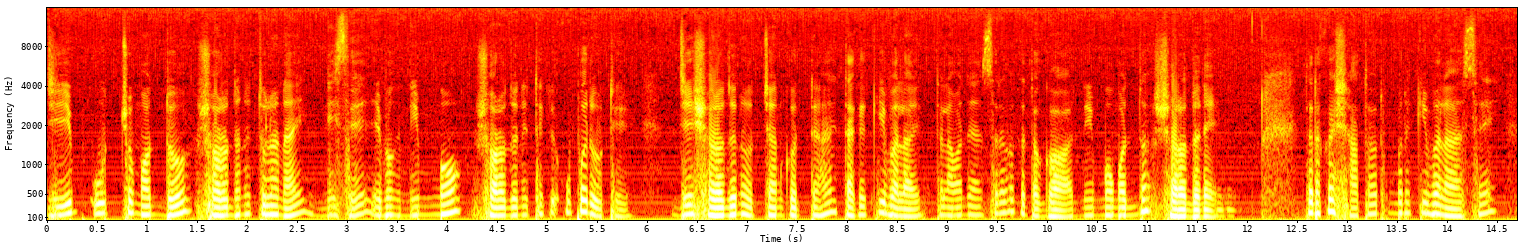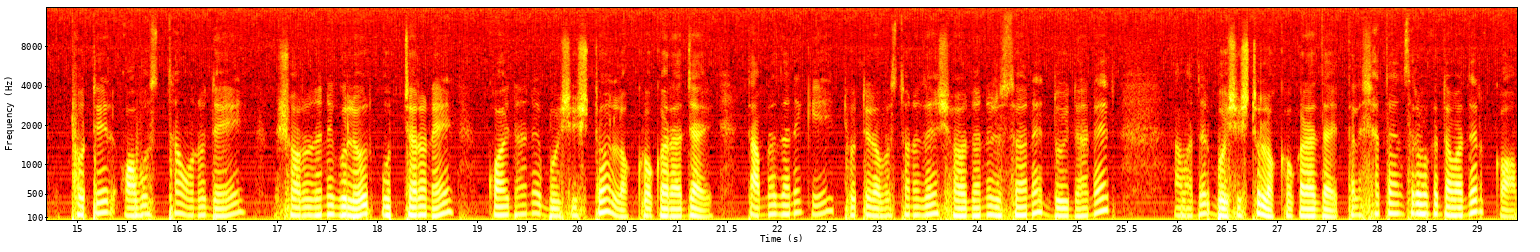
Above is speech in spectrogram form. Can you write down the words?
জীব উচ্চ মধ্য স্বরধ্বনির তুলনায় নিচে এবং নিম্ন স্বরধ্বনি থেকে উপরে উঠে। যে স্বরধ্বনি উচ্চারণ করতে হয়, তাকে কি বলা হয়? তাহলে আমাদের অ্যান্সার হবে কত ঘ, নিম্ন মধ্য স্বরধ্বনি। তো দেখো সাতার নম্বরে কি বলা আছে? ঠোঁটের অবস্থা অনুযায়ী স্বরধ্বনিগুলোর উচ্চারণে কয় ধরনের বৈশিষ্ট্য লক্ষ্য করা যায়? তা আমরা জানি কি ঠোঁটের অবস্থা অনুযায়ী স্বরধ্বনির উচ্চারণে দুই ধরনের আমাদের বৈশিষ্ট্য লক্ষ্য করা যায়। তাহলে সাত অ্যান্সার হবে কত আমাদের কম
